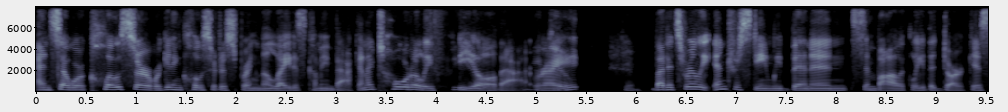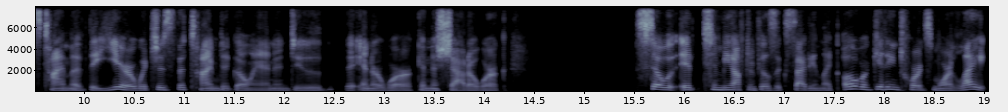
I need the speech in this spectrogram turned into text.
And so we're closer, we're getting closer to spring. The light is coming back. And I totally feel, feel that, right? Too. But it's really interesting. We've been in symbolically the darkest time of the year, which is the time to go in and do the inner work and the shadow work. So it to me often feels exciting, like, oh, we're getting towards more light.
